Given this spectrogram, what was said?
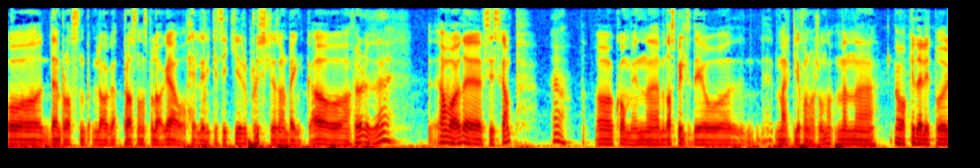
Og den plassen, på laget, plassen hans på laget er jo heller ikke sikker. Plutselig så er han benka, og Føler du det? Han var jo det sist kamp. Ja. Og kom inn eh, Men da spilte de jo merkelig formasjon, da. Men eh, Men var ikke det litt pga.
